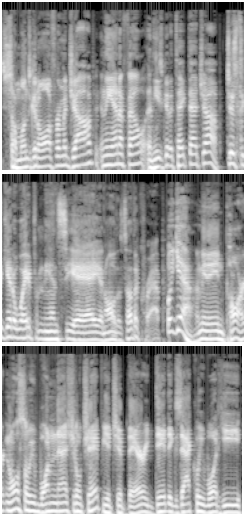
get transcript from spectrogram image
someone's going to offer him a job in the NFL, and he's going to take that job. Just to get away from the NCAA and all this other crap. But yeah, I mean, in part, and also he won a national championship there. He did exactly what he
